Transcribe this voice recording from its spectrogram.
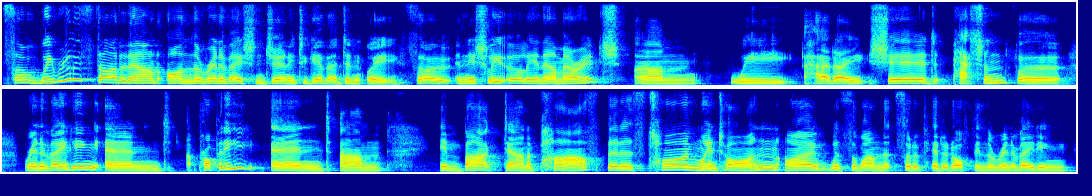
so we really started out on the renovation journey together, didn't we? So initially, early in our marriage, um, we had a shared passion for renovating and property and um, embarked down a path. But as time went on, I was the one that sort of headed off in the renovating.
